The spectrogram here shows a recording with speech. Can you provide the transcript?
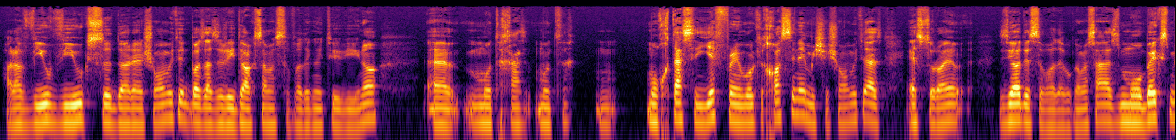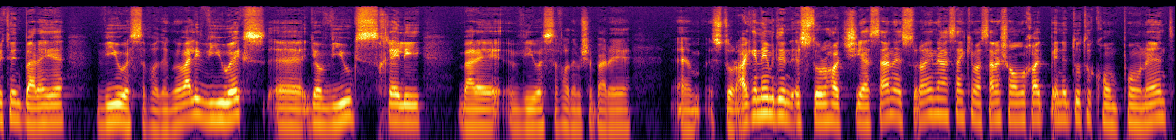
حالا Vue Vuex داره. شما می‌تونید باز از Redux هم استفاده کنید توی ویو اینا متخص... مختص یه فریم خاصی نمیشه. شما می‌تونید از store های زیاد استفاده بکنید. مثلا از MobX می‌تونید برای ویو استفاده کنید. ولی Vuex یا Vuex خیلی برای ویو استفاده میشه برای store. اگه نمی‌دونید store ها چی هستن store ها این هستن که مثلا شما می‌خواید بین دو تا component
